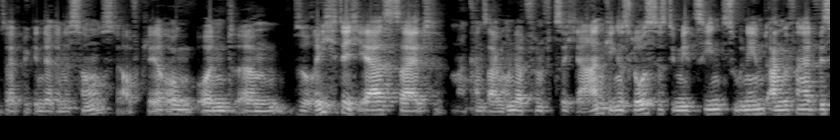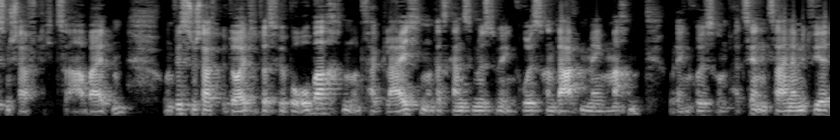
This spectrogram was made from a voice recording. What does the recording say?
seit Beginn der Renaissance, der Aufklärung und ähm, so richtig erst seit, man kann sagen, 150 Jahren ging es los, dass die Medizin zunehmend angefangen hat, wissenschaftlich zu arbeiten. Und Wissenschaft bedeutet, dass wir beobachten und vergleichen und das Ganze müssen wir in größeren Datenmengen machen oder in größeren Patientenzahlen, damit wir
